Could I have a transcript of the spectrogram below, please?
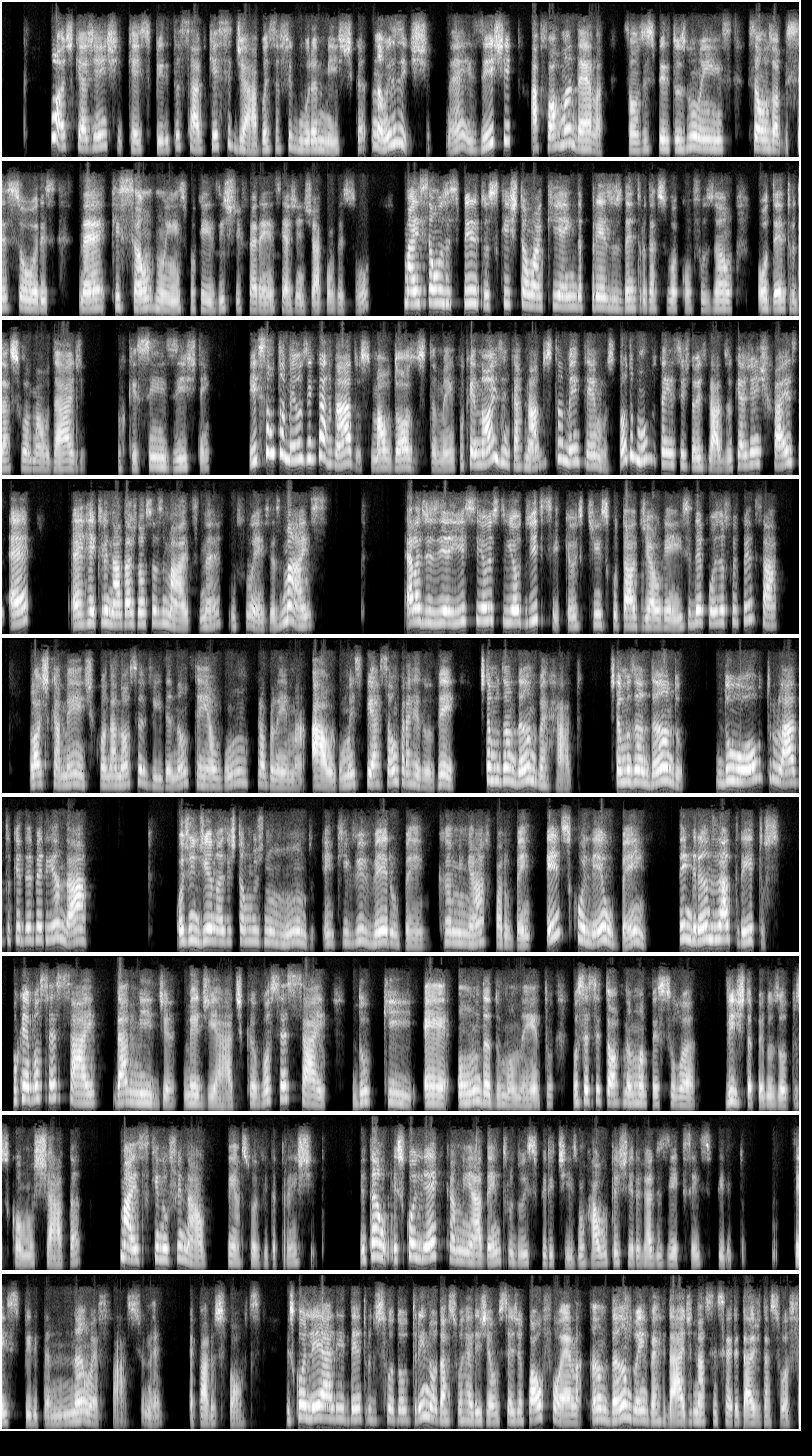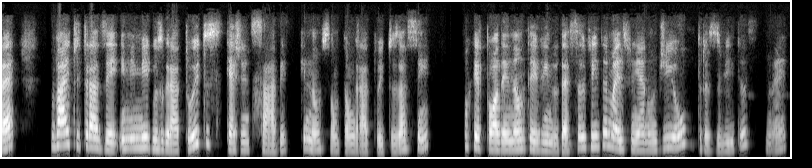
Lógico que a gente, que é espírita, sabe que esse diabo, essa figura mística, não existe, né? Existe a forma dela. São os espíritos ruins, são os obsessores, né? Que são ruins, porque existe diferença, e a gente já conversou. Mas são os espíritos que estão aqui ainda presos dentro da sua confusão ou dentro da sua maldade, porque sim, existem. E são também os encarnados, maldosos também, porque nós encarnados também temos. Todo mundo tem esses dois lados. O que a gente faz é é, reclinar das nossas más né, influências. Mas ela dizia isso e eu, e eu disse que eu tinha escutado de alguém isso e depois eu fui pensar. Logicamente, quando a nossa vida não tem algum problema, alguma expiação para resolver, estamos andando errado. Estamos andando do outro lado do que deveria andar. Hoje em dia, nós estamos num mundo em que viver o bem, caminhar para o bem, escolher o bem, tem grandes atritos. Porque você sai da mídia mediática, você sai do que é onda do momento, você se torna uma pessoa vista pelos outros como chata, mas que no final tem a sua vida preenchida. Então, escolher caminhar dentro do espiritismo, Raul Teixeira já dizia que ser espírito, ser espírita não é fácil, né? É para os fortes escolher ali dentro de sua doutrina ou da sua religião, seja qual for ela, andando em verdade, na sinceridade da sua fé, vai te trazer inimigos gratuitos, que a gente sabe que não são tão gratuitos assim, porque podem não ter vindo dessa vida, mas vieram de outras vidas, né?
